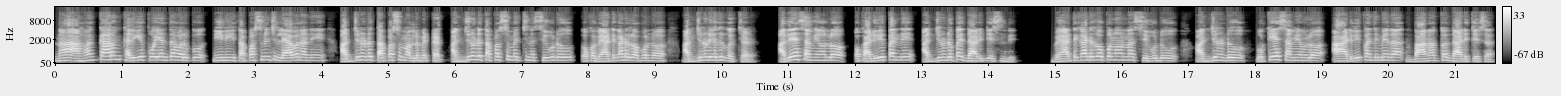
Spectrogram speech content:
నా అహంకారం కరిగిపోయేంత వరకు నేను ఈ తపస్సు నుంచి లేవనని అర్జునుడు తపస్సు మొదలుపెట్టాడు. అర్జునుడు తపస్సు మెచ్చిన శివుడు ఒక వేటగాడి రూపంలో అర్జునుడి దగ్గరికి వచ్చాడు. అదే సమయంలో ఒక అడవి పంది అర్జునుడిపై దాడి చేసింది. వేటగాడి రూపంలో ఉన్న శివుడు అర్జునుడు ఒకే సమయంలో ఆ అడవి పంది మీద బాణంతో దాడి చేశారు.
